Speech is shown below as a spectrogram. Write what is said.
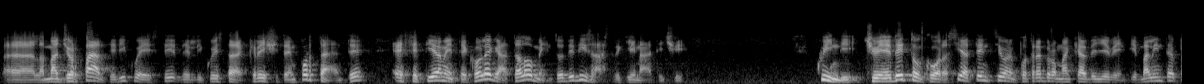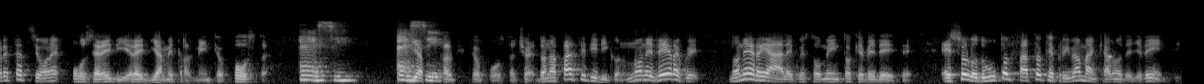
eh, la maggior parte di questi, di questa crescita importante, è effettivamente collegata all'aumento dei disastri climatici. Quindi ci viene detto ancora, sì, attenzione, potrebbero mancare degli eventi, ma l'interpretazione, oserei dire, è diametralmente opposta. Eh sì, eh diametralmente sì. opposta. Cioè, da una parte ti dicono, non è, vera, non è reale questo aumento che vedete, è solo dovuto al fatto che prima mancavano degli eventi.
